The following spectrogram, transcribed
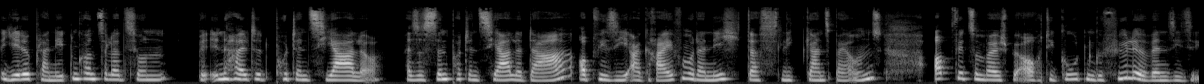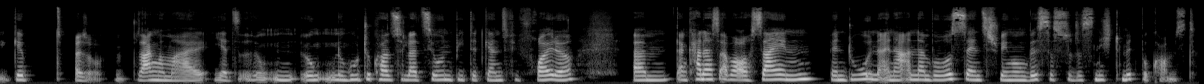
jede Planetenkonstellation beinhaltet Potenziale. Also es sind Potenziale da, ob wir sie ergreifen oder nicht, das liegt ganz bei uns. Ob wir zum Beispiel auch die guten Gefühle, wenn sie sie gibt, also sagen wir mal, jetzt irgendeine gute Konstellation bietet ganz viel Freude, ähm, dann kann das aber auch sein, wenn du in einer anderen Bewusstseinsschwingung bist, dass du das nicht mitbekommst.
